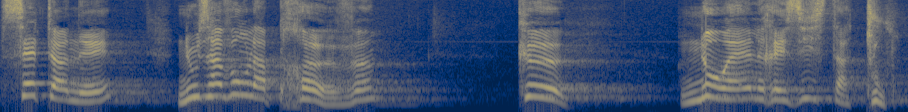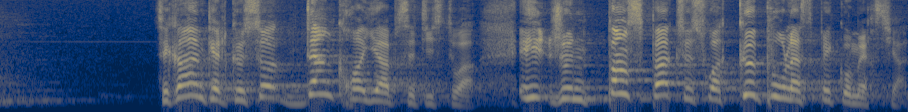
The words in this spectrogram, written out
Cette année, nous avons la preuve que Noël résiste à tout. C'est quand même quelque chose d'incroyable cette histoire. Et je ne pense pas que ce soit que pour l'aspect commercial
